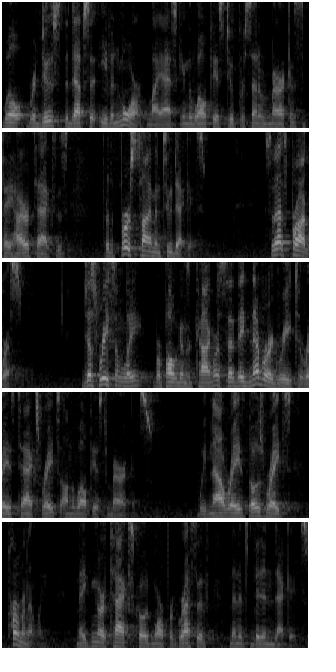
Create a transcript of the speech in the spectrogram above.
will reduce the deficit even more by asking the wealthiest 2% of Americans to pay higher taxes for the first time in two decades. So that's progress. Just recently, Republicans in Congress said they'd never agree to raise tax rates on the wealthiest Americans. We've now raised those rates permanently, making our tax code more progressive than it's been in decades.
